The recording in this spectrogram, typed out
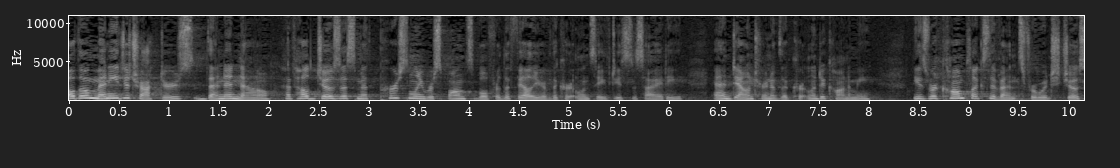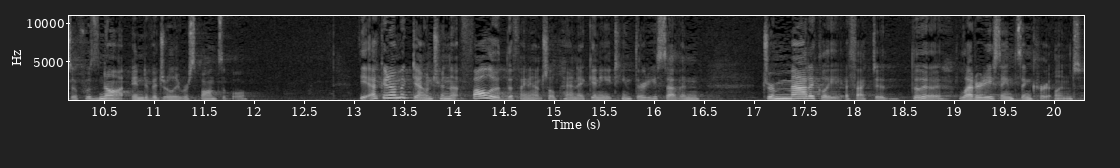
Although many detractors, then and now, have held Joseph Smith personally responsible for the failure of the Kirtland Safety Society and downturn of the Kirtland economy, these were complex events for which Joseph was not individually responsible. The economic downturn that followed the financial panic in 1837 dramatically affected the Latter day Saints in Kirtland.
